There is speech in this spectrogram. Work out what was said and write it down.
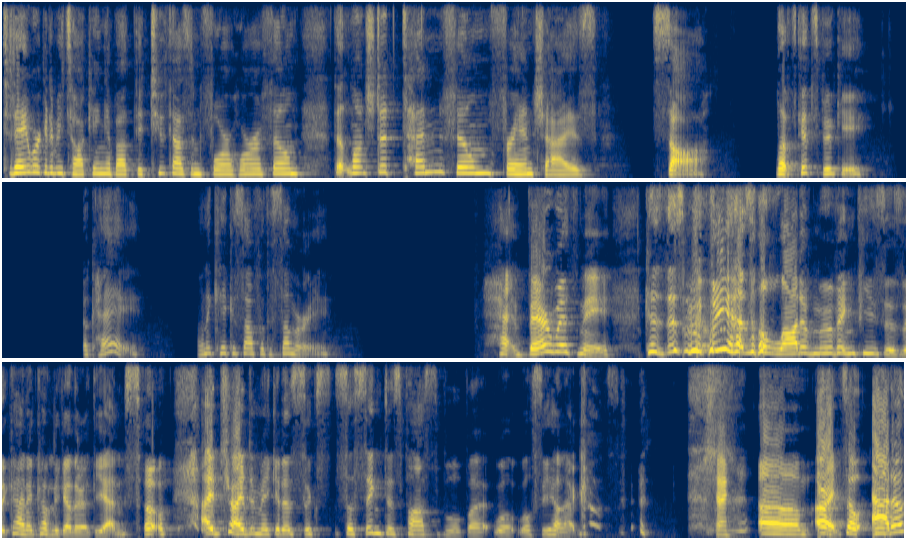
Today we're going to be talking about the 2004 horror film that launched a 10 film franchise, Saw. Let's get spooky. Okay, I want to kick us off with a summary. Hey, bear with me, because this movie has a lot of moving pieces that kind of come together at the end. So I tried to make it as succinct as possible, but we'll we'll see how that goes. okay. Um. All right. So Adam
